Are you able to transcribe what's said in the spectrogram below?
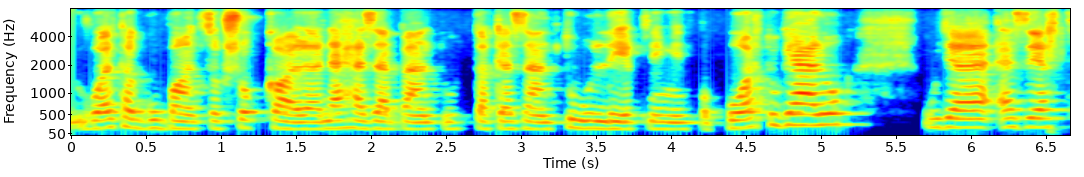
voltak gubancok, sokkal nehezebben tudtak ezen túllépni, mint a portugálok, ugye ezért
